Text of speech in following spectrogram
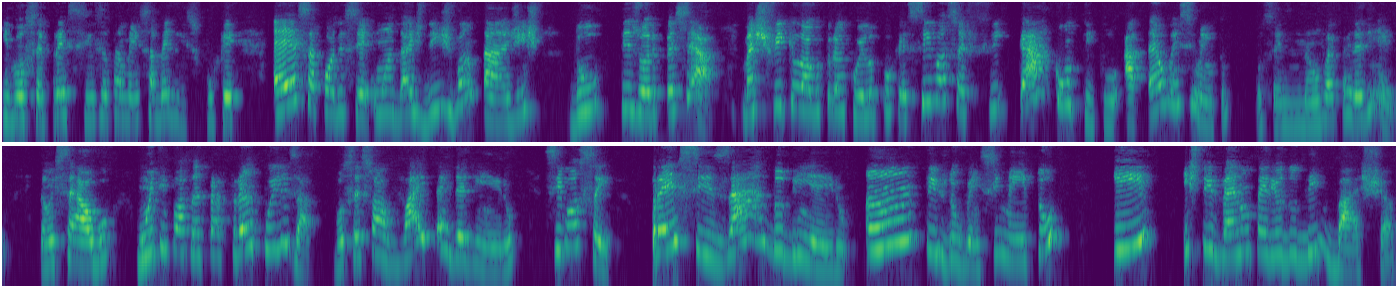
E você precisa também saber disso, porque essa pode ser uma das desvantagens do Tesouro IPCA. Mas fique logo tranquilo, porque se você ficar com o título até o vencimento, você não vai perder dinheiro. Então, isso é algo muito importante para tranquilizar. Você só vai perder dinheiro se você precisar do dinheiro antes do vencimento e estiver num período de baixa.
